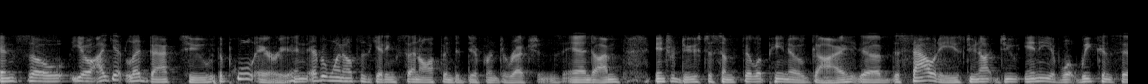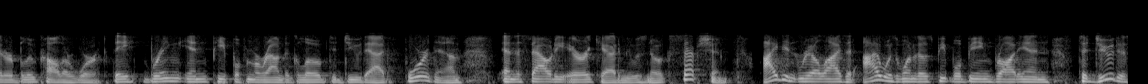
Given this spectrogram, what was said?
And so, you know, I get led back to the pool area, and everyone else is getting sent off into different directions. And I'm introduced to some Filipino guy. Uh, the Saudis do not do any of what we consider blue collar work. They bring in people from around the globe to do that for them, and the Saudi Air Academy was no exception. I didn't realize that I was one of those people being brought in to do this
